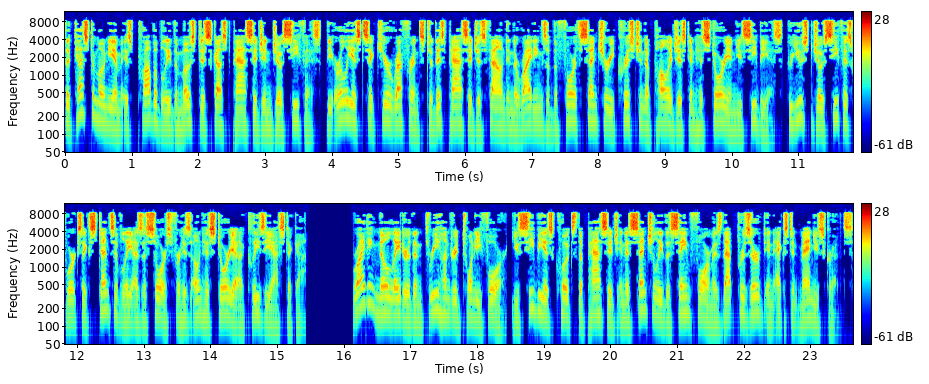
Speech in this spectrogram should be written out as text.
The Testimonium is probably the most discussed passage in Josephus. The earliest secure reference to this passage is found in the writings of the 4th century Christian apologist and historian Eusebius, who used Josephus' works extensively as a source for his own Historia Ecclesiastica. Writing no later than 324, Eusebius quotes the passage in essentially the same form as that preserved in extant manuscripts.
